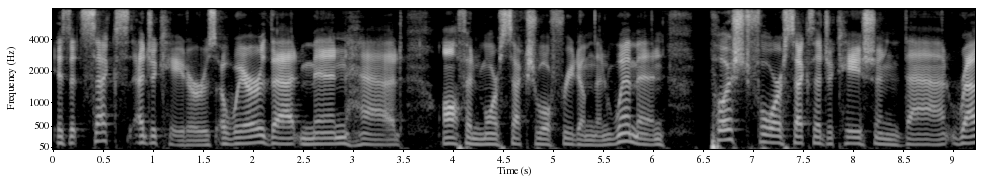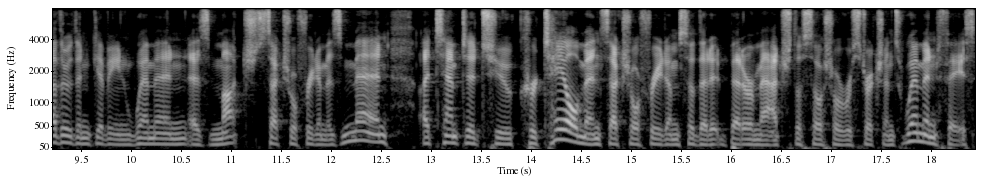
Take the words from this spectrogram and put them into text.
is that sex educators, aware that men had often more sexual freedom than women, pushed for sex education that, rather than giving women as much sexual freedom as men, attempted to curtail men's sexual freedom so that it better matched the social restrictions women face.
